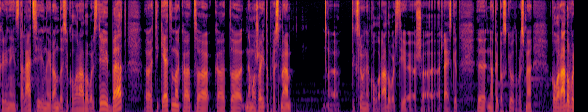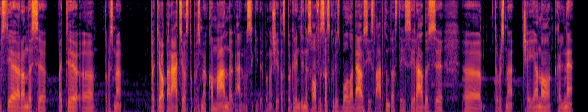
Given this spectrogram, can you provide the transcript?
karinė instaliacija, jinai randasi Kolorado valstijoje, bet tikėtina, kad, kad nemažai, ta prasme, tiksliau ne Kolorado valstijoje, aš atleiskit, ne taip pasakiau, ta prasme, Kolorado valstijoje randasi pati, ta prasme, pati operacijos, ta prasme, komanda, galima sakyti, ir panašiai. Tas pagrindinis ofisas, kuris buvo labiausiai įslaptintas, tai jisai radosi, uh, ta prasme, Čiajeno kalne.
